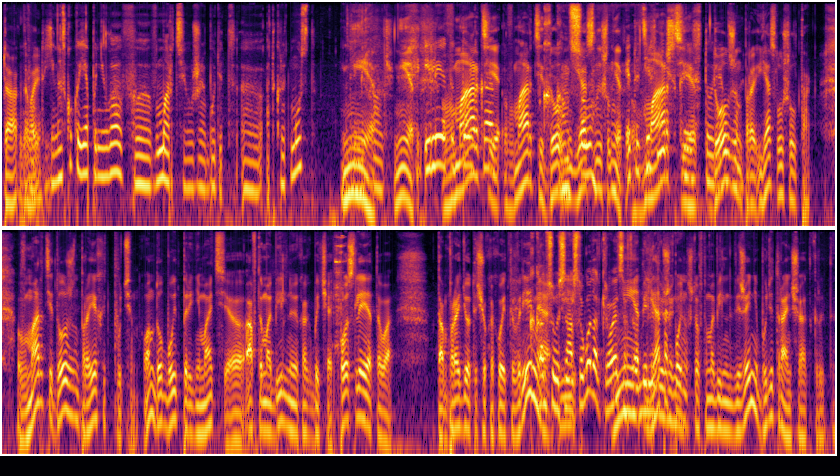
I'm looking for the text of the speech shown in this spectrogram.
Так, давай. Вот. И насколько я поняла, в, в марте уже будет э, открыт мост. Нет, Михайлович. нет. Или в марте, в марте, до- концу? я слышал, нет, Это в марте история должен, про, я слушал так, в марте должен проехать Путин, он до- будет принимать э, автомобильную как бы часть. После этого там пройдет еще какое-то время. К концу и- 2018 года открывается Нет, автомобильное я движение. так понял, что автомобильное движение будет раньше открыто.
